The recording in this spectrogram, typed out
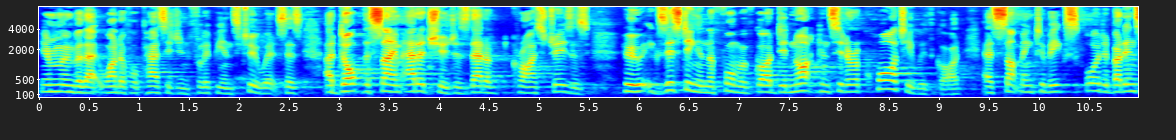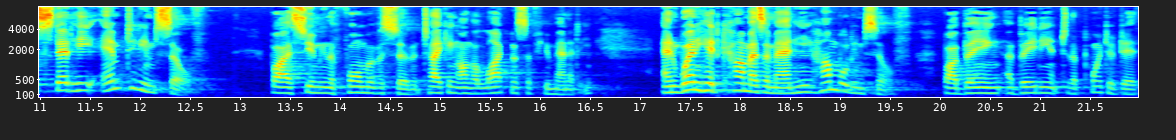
You remember that wonderful passage in Philippians 2 where it says, Adopt the same attitude as that of Christ Jesus, who, existing in the form of God, did not consider equality with God as something to be exploited, but instead he emptied himself by assuming the form of a servant, taking on the likeness of humanity. And when he had come as a man, he humbled himself by being obedient to the point of death,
